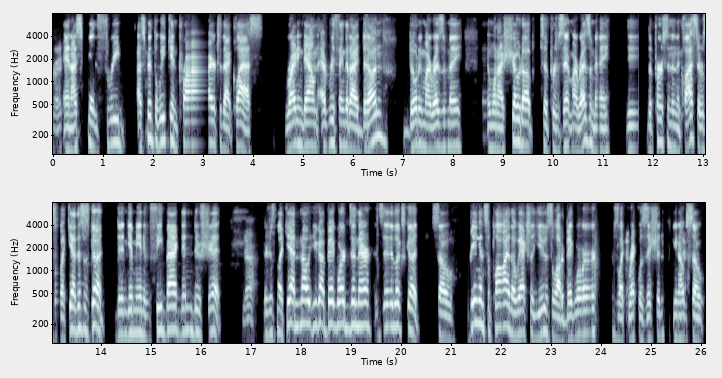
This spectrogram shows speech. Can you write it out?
Right. and I spent three I spent the weekend prior to that class writing down everything that I had done, building my resume, and when I showed up to present my resume, the the person in the class there was like, "Yeah, this is good." Didn't give me any feedback, didn't do shit. Yeah. They're just like, "Yeah, no, you got big words in there. It's, it looks good." So, being in supply though, we actually used a lot of big words like requisition, you know, so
